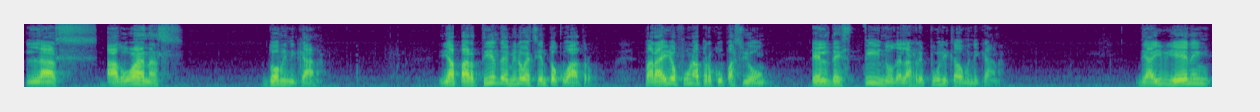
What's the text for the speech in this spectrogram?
las aduanas dominicanas. Y a partir de 1904, para ellos fue una preocupación el destino de la República Dominicana. De ahí vienen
